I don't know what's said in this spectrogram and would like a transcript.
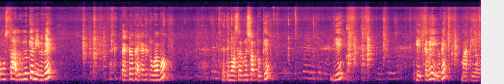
সমস্ত আলুগুলোকে আমি এভাবে একটা প্যাকেটে ডোবাবো। যাতে মশলাগুলো সব টোকে দিয়ে পেটটা আমি এইভাবে মাখিয়ে নেব।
